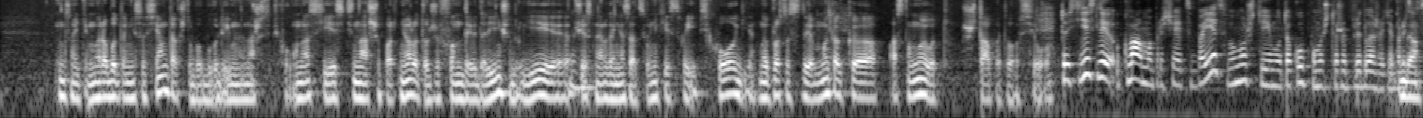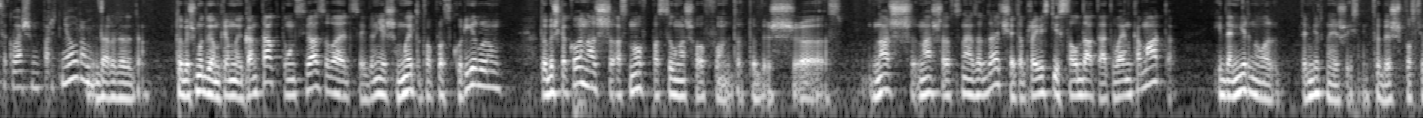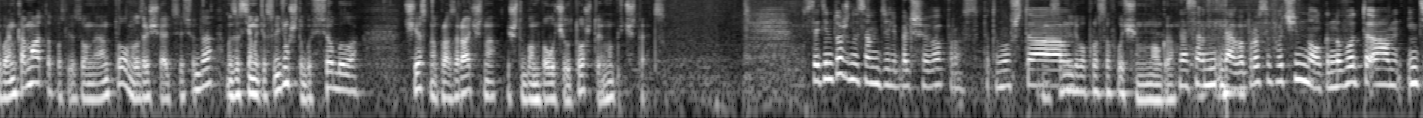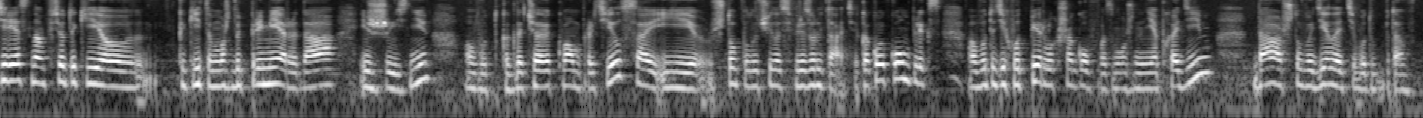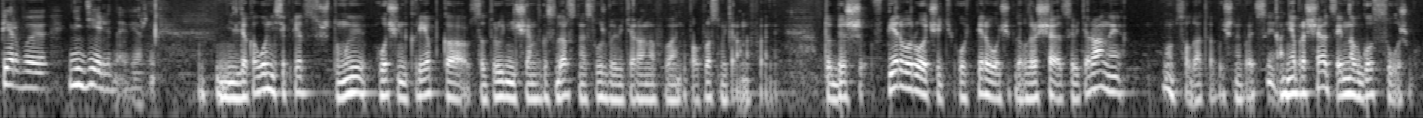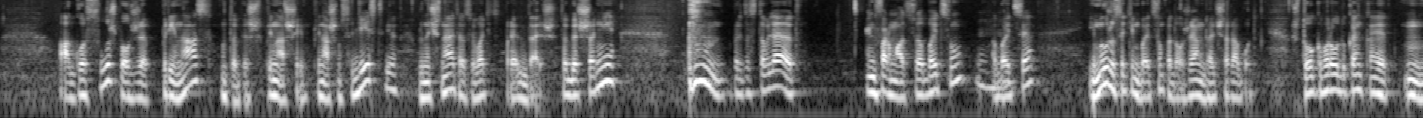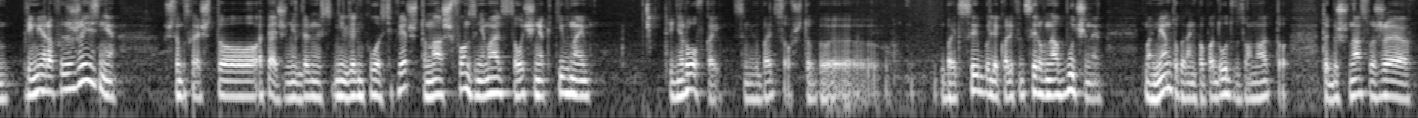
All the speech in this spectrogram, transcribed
Ну, знаете, мы работаем не совсем так, чтобы были именно наши психологи. У нас есть наши партнеры, тот же фонд Дэвида Линча, другие общественные организации. У них есть свои психологи. Мы просто создаем, мы как э, основной вот штаб этого всего. То есть, если к вам обращается боец, вы можете ему такую помощь тоже предложить, обратиться к вашим партнерам. Да, да, да, да. То бишь мы даем прямые контакты, он связывается, и в дальнейшем мы этот вопрос курируем. То бишь какой наш основ посыл нашего фонда? То бишь э, наш, наша основная задача это провести солдата от военкомата и до, мирного, до мирной жизни. То бишь после военкомата, после зоны АНТО он возвращается сюда. Мы за всем этим следим, чтобы все было честно, прозрачно, и чтобы он получил то, что ему причитается. С этим тоже, на самом деле, большой вопрос, потому что... На самом деле вопросов очень много. На самом- да, вопросов очень много. Но вот а, интересно все-таки какие-то, может быть, примеры да, из жизни, а, вот, когда человек к вам обратился, и что получилось в результате. Какой комплекс а, вот этих вот первых шагов, возможно, необходим, да, что вы делаете вот там, в первые недели, наверное. Ни для кого не секрет, что мы очень крепко сотрудничаем с Государственной службой ветеранов войны, по вопросам ветеранов войны. То бишь, в первую очередь, в первую очередь, когда возвращаются ветераны, ну, солдаты, обычные бойцы, они обращаются именно в госслужбу. А госслужба уже при нас, ну, то бишь при, нашей, при нашем содействии, уже начинает развивать этот проект дальше. То бишь они предоставляют информацию о бойцу, о бойце, и мы уже с этим бойцом продолжаем дальше работать. Что по поводу примеров из жизни, чтобы сказать, что, опять же, не для, не для никого секрет, что наш фонд занимается очень активной тренировкой самих бойцов, чтобы бойцы были квалифицированно обучены к моменту, когда они попадут в зону АТО. То бишь у нас уже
